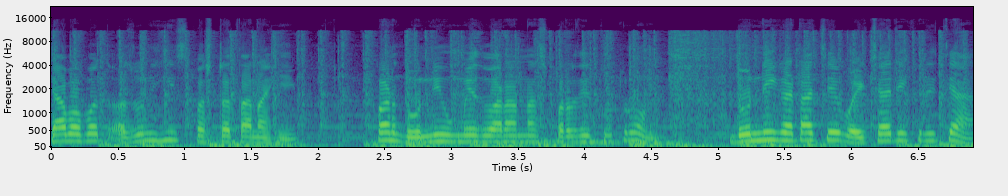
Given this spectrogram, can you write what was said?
याबाबत अजूनही स्पष्टता नाही. पण दोन्ही उमेदवारांना स्पर्धेत उतरून दोन्ही गटाचे वैचारिकरित्या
